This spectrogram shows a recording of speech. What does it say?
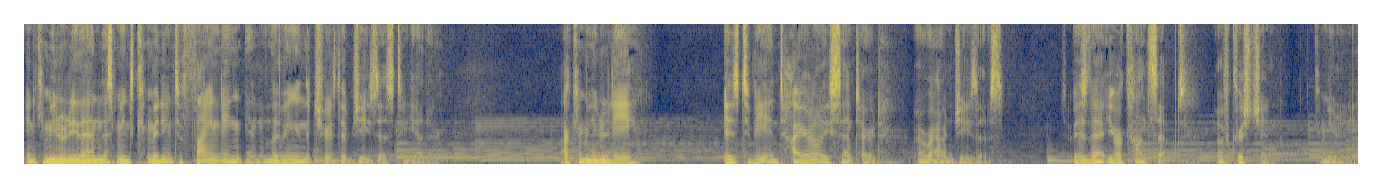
In community, then, this means committing to finding and living in the truth of Jesus together. Our community is to be entirely centered around Jesus. So, is that your concept of Christian community?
